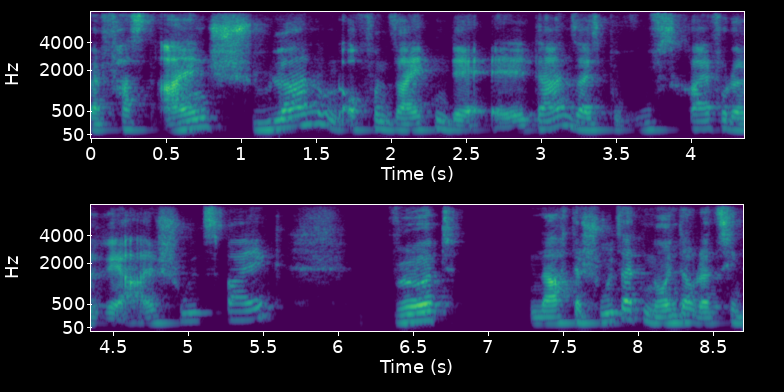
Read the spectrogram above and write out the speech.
Bei fast allen Schülern und auch von Seiten der Eltern, sei es Berufsreif oder Realschulzweig, wird nach der Schulzeit 9. oder 10.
